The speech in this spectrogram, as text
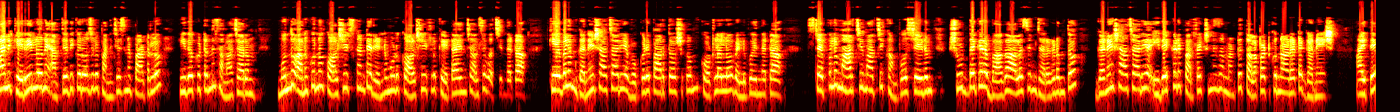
ఆయన కెరీర్లోనే అత్యధిక రోజులు పనిచేసిన పాటలో ఇదొకటని సమాచారం. ముందు అనుకున్న కాల్ షీట్స్ కంటే రెండు మూడు కాల్ షీట్లు కేటాయించాల్సి వచ్చిందట. కేవలం గణేష్ ఆచార్య ఒక్కడి పారితోషికం కోట్లలో వెళ్ళిపోయిందట స్టెప్పులు మార్చి మార్చి కంపోజ్ చేయడం షూట్ దగ్గర బాగా ఆలస్యం జరగడంతో గణేష్ ఆచార్య ఇదెక్కడి పర్ఫెక్షనిజం అంటూ తలపట్టుకున్నాడట గణేష్. అయితే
